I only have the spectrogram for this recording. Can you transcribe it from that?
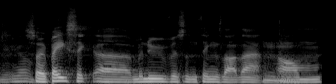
There go. So basic uh, maneuvers and things like that. Um,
